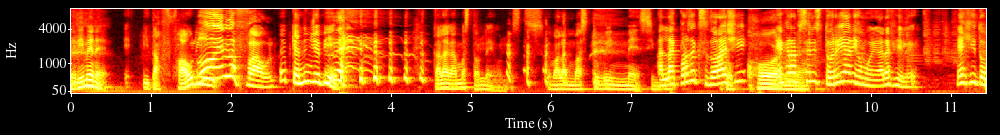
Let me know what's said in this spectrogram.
Περίμενε, ε, η τα φάουλη Ω, είναι το φάουλ. έπιανε και πιένε. Καλά, κάνε μας το λέει όλες τις. Έβαλαν μας το που η μέση. Αλλά πρόσεξε τώρα, Το έχει, corner. έγραψε ιστορία η ομονία ρε φίλε. Έχει το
